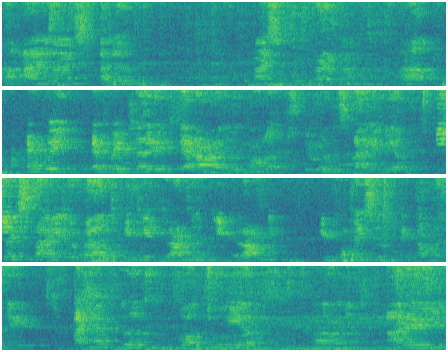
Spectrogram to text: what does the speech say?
uh, I like I love my school very much. Every every day there are a lot of students studying here. They study about English grammar, economic, information technology. I have learned for two years. Uh, I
